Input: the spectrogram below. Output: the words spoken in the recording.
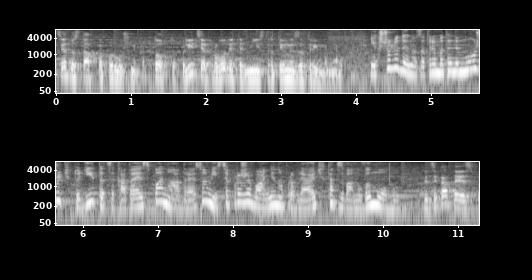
Це доставка порушника. Тобто поліція проводить адміністративне затримання. Якщо людину затримати не можуть, тоді ТЦК та СП на адресу місця проживання направляють так звану вимогу. ТЦК та СП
